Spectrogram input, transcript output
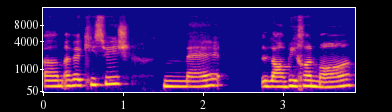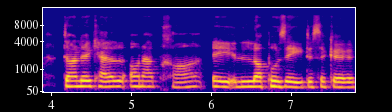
Avec qui suis-je? Mais l'environnement dans lequel on apprend est l'opposé de ce que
